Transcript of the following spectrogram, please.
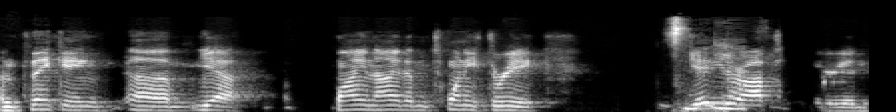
I'm thinking, um, yeah, line item 23. Get your option period.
